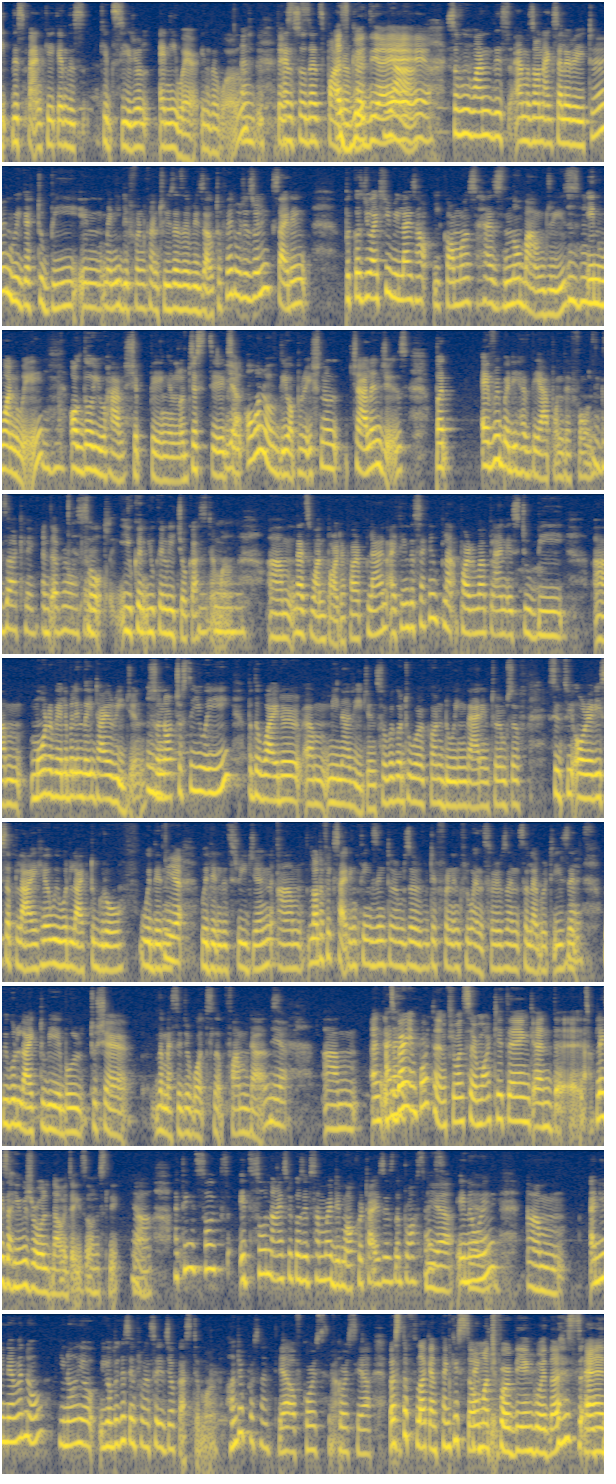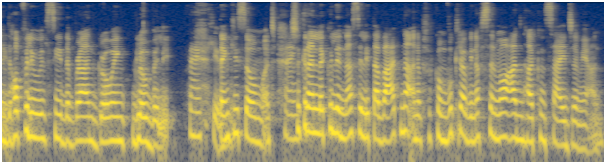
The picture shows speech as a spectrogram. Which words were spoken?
eat this pancake and this kid's cereal anywhere in the world. And And so that's part as of good. it. Yeah, yeah, yeah, yeah. So we won this Amazon Accelerator and we get to be in many different countries as a result of it, which is really exciting because you actually realize how e-commerce has no boundaries Mm-hmm. in one way although you have shipping and logistics Yeah. and all of the operational challenges but everybody has the app on their phone Exactly. And everyone so you can you can reach your customer Mm-hmm. um, that's one part of our plan i think the second pla- part of our plan is to be um, more available in the entire region so Mm-hmm. not just the uae but the wider um, MENA region so we're going to work on doing that in terms of since we already supply here, we would like to grow within Yeah. within this region. Um, a lot of exciting things in terms of different influencers and celebrities that we would like to be able to share the message of what Slurp Farm does. Yeah. Um, And it's And I- very important, influencer marketing, and uh, it plays a huge role nowadays, honestly. yeah, I think it's so it's so nice because it somewhere democratizes the process. Yeah, in a yeah. way, um, and you never know You know, your your biggest influencer is your customer. 100%. Yeah, of course. Of course. Yeah. Best of luck and thank you so Thank much you. for being with us. and you. hopefully, we'll see the brand growing globally. Thank you. Thank you so much. Thanks. شكرا لكل الناس اللي تابعتنا أنا بشوفكم بكرة بنفس الموعد نهاركم سعيد جميعا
